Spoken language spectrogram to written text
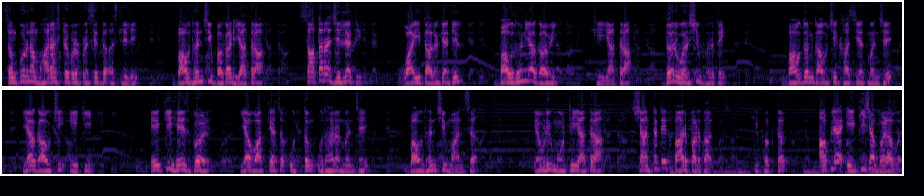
संपूर्ण महाराष्ट्रभर प्रसिद्ध असलेली बावधनची बगाड यात्रा सातारा जिल्ह्यातील वाई तालुक्यातील बावधन या गावी ही यात्रा दरवर्षी भरते. बावधन गावची खासियत म्हणजे या गावची एकी. एकी हेच बळ या वाक्याचं उत्तम उदाहरण म्हणजे बावधनची माणसं. एवढी मोठी यात्रा शांततेत पार पडतात. ही फक्त आपल्या एकीच्या बळावर.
